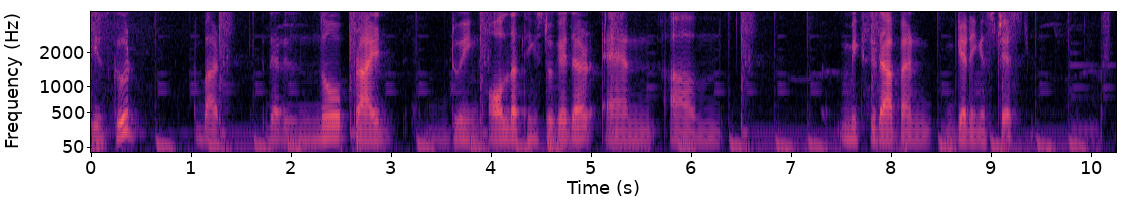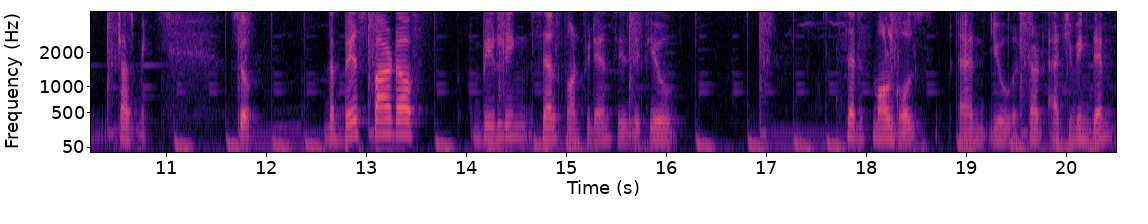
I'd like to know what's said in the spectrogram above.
is good but there is no pride doing all the things together and um, mix it up and getting stressed. Trust me. So the best part of building self confidence is if you set small goals and you start achieving them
